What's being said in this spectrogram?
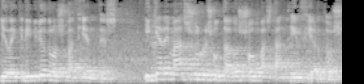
y el equilibrio de los pacientes y que además sus resultados son bastante inciertos.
